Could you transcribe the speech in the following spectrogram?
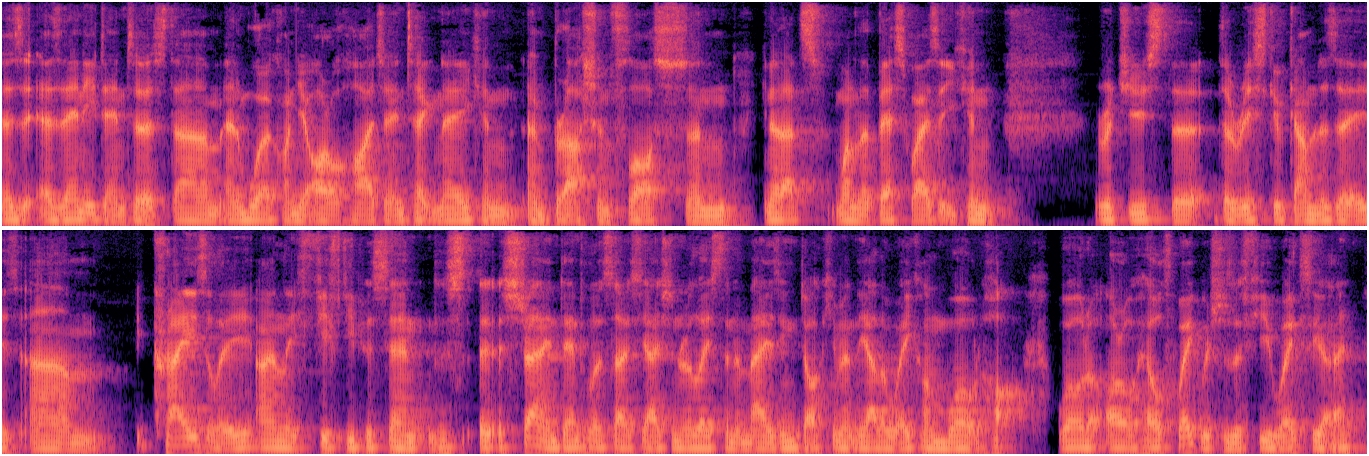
As as any dentist, um, and work on your oral hygiene technique and and brush and floss, and you know that's one of the best ways that you can reduce the the risk of gum disease. Um, crazily, only 50%. The Australian Dental Association released an amazing document the other week on World Ho- World Oral Health Week, which was a few weeks ago, and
